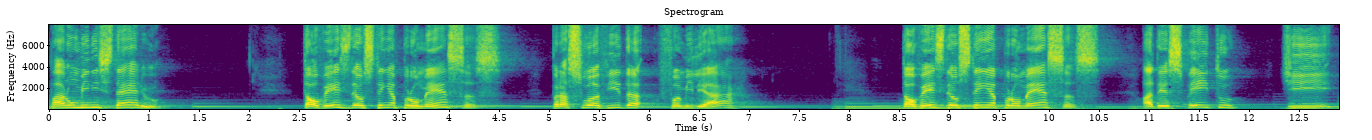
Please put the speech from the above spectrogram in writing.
para um ministério. Talvez Deus tenha promessas para a sua vida familiar. Talvez Deus tenha promessas a despeito de,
